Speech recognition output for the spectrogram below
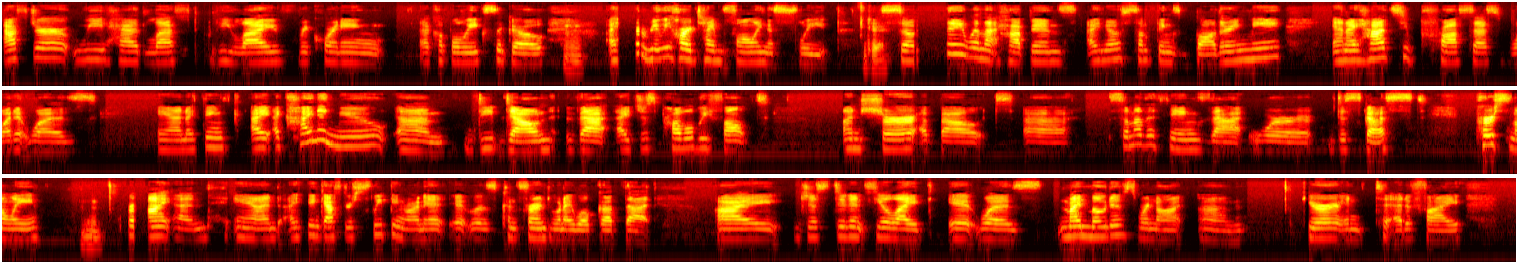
after we had left the live recording a couple weeks ago, Mhm. I had a really hard time falling asleep. Okay. So usually when that happens, I know something's bothering me, and I had to process what it was. And I think I, I kind of knew um, deep down that I just probably felt unsure about uh, some of the things that were discussed personally Mhm. from my end. And I think after sleeping on it, it was confirmed when I woke up that I just didn't feel like it was, my motives were not um, pure and to edify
